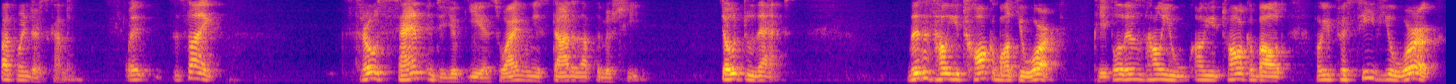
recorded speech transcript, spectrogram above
but winter's coming. It's like throw sand into your gears right when you started up the machine. Don't do that. This is how you talk about your work, people. This is how you how you talk about how you perceive your work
